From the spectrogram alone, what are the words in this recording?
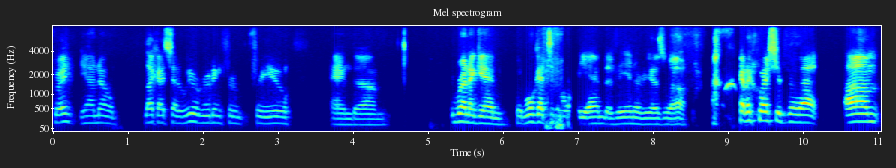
Great. Yeah, no. Like I said, we were rooting for for you and um run again, but we'll get to that at the end of the interview as well. got a question for that. Um,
